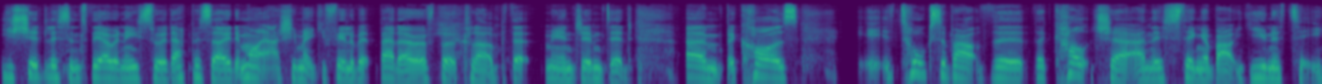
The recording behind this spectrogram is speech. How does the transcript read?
you should listen to the Owen Eastwood episode. It might actually make you feel a bit better of book club that me and Jim did, um, because it talks about the the culture and this thing about unity.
